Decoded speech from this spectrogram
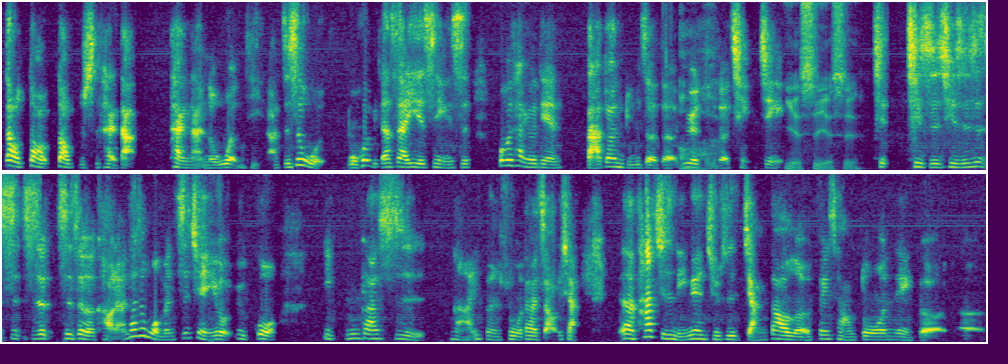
倒倒倒不是太大太难的问题啊。只是我我会比较在意的事情是，会不会它有点打断读者的阅读的情境？哦、也是也是，其其实其实是是是是这个考量。但是我们之前也有遇过，应应该是哪一本书？我再找一下。呃，它其实里面其实讲到了非常多那个呃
